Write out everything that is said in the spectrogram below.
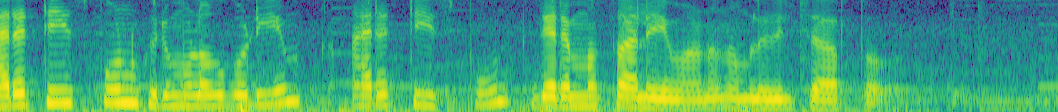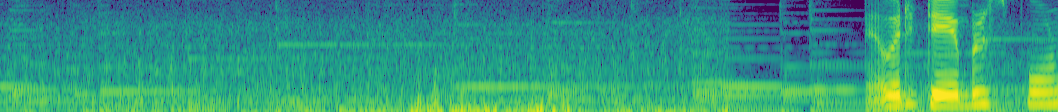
അര ടീസ്പൂൺ കുരുമുളക് പൊടിയും അര ടീസ്പൂൺ ഗരം മസാലയുമാണ് നമ്മളിതിൽ ചേർത്തത്. ഒരു ടേബിൾ സ്പൂൺ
